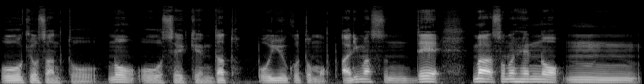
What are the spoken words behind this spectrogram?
共産党の政権だということもありますんで、まあ、その辺の、うん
